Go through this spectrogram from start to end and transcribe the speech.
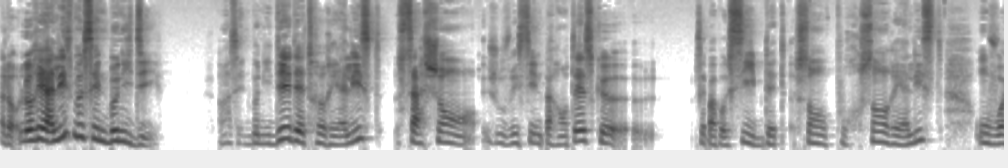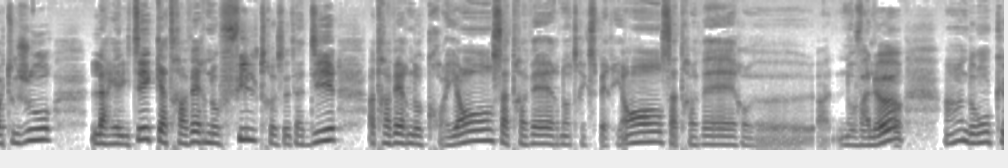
Alors, le réalisme, c'est une bonne idée. Hein, c'est une bonne idée d'être réaliste, sachant, j'ouvre ici une parenthèse, que c'est pas possible d'être 100% réaliste. On voit toujours la réalité qu'à travers nos filtres, c'est-à-dire à travers nos croyances, à travers notre expérience, à travers euh, nos valeurs. Hein. donc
